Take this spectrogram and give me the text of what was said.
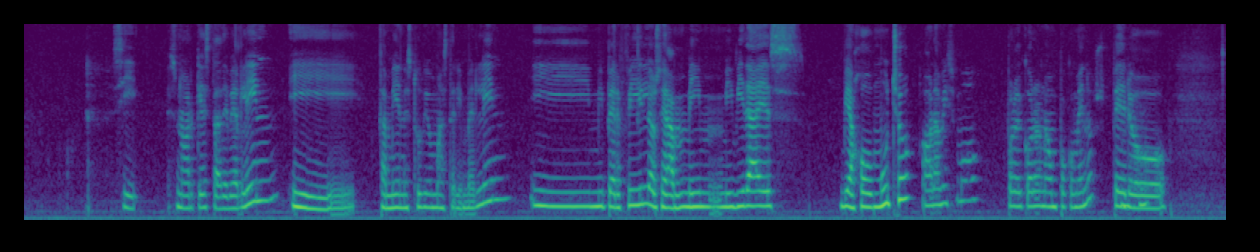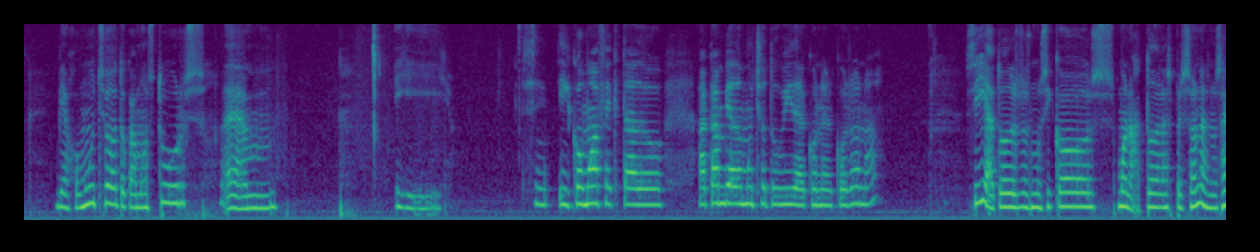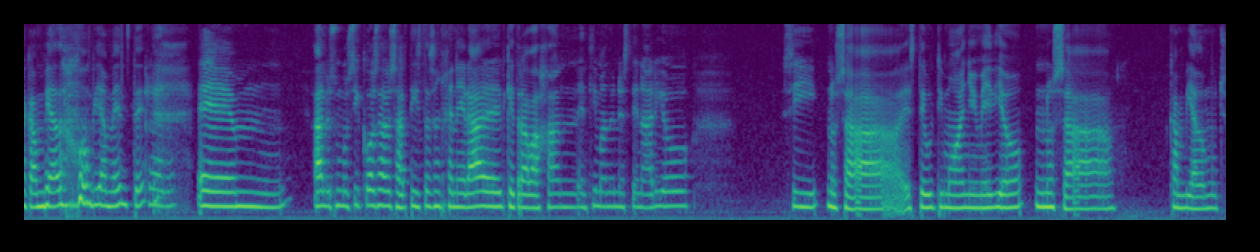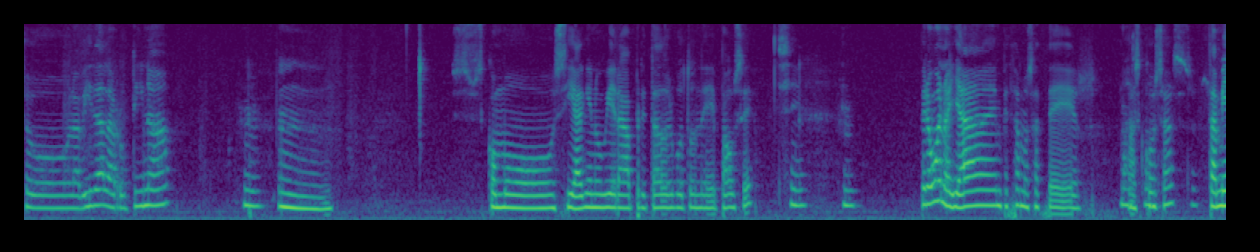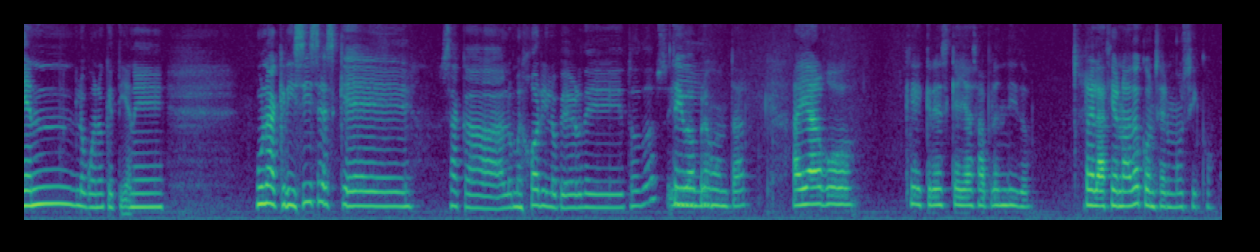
sí, es una orquesta de Berlín y también estudio un máster en Berlín. Y mi perfil, o sea, mi, mi vida es... Viajo mucho ahora mismo, por el corona un poco menos, pero viajo mucho, tocamos tours em, y Sí. ¿Y cómo ha afectado, ha cambiado mucho tu vida con el corona? sí, a todos los músicos, bueno, a todas las personas nos ha cambiado, obviamente. Claro. Em, a los músicos, a los artistas en general que trabajan encima de un escenario, sí, nos ha, este último año y medio nos ha cambiado mucho la vida, la rutina. Mm. Mm, es como si alguien hubiera apretado el botón de pause. Sí. Mm. Pero bueno, ya empezamos a hacer Más más cosas. También lo bueno que tiene una crisis es que saca lo mejor y lo peor de todos. Te iba a preguntar, ¿hay algo que crees que hayas aprendido relacionado con ser músico?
